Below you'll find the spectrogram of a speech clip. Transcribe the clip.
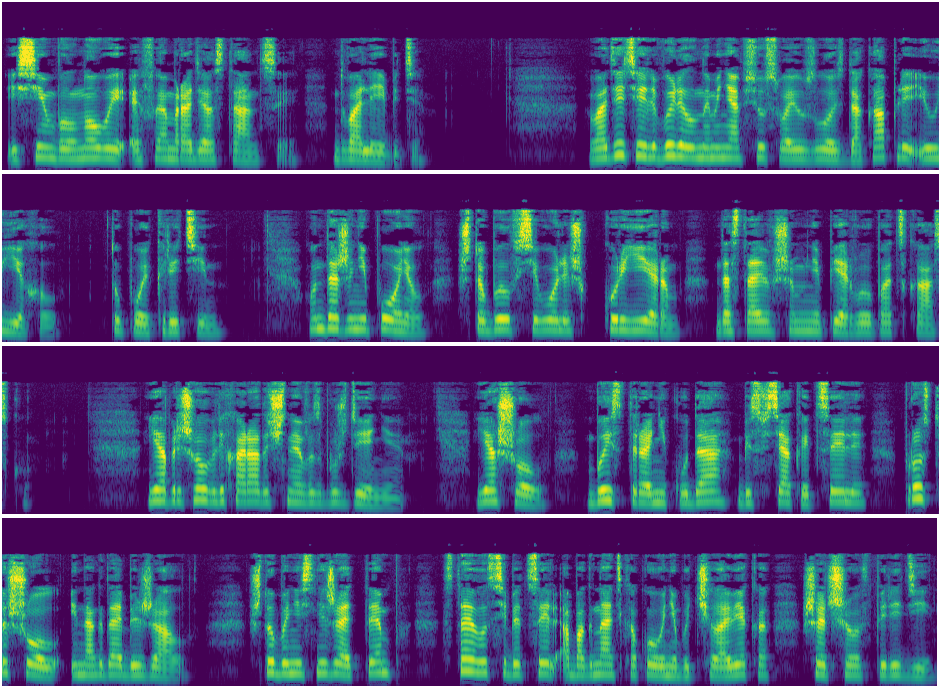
и символ новой FM-радиостанции «Два лебедя». Водитель вылил на меня всю свою злость до капли и уехал тупой кретин. Он даже не понял, что был всего лишь курьером, доставившим мне первую подсказку. Я пришел в лихорадочное возбуждение. Я шел, быстро, никуда, без всякой цели, просто шел, иногда бежал. Чтобы не снижать темп, ставил себе цель обогнать какого-нибудь человека, шедшего впереди.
